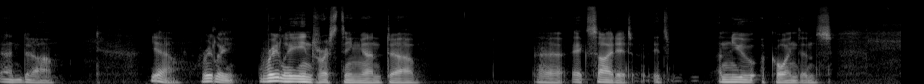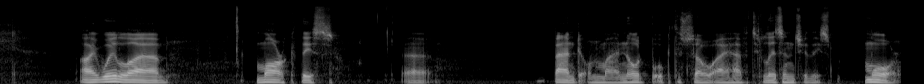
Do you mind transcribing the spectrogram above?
and uh, yeah, really, really interesting and uh, uh, excited. It's a new acquaintance. I will uh, mark this uh, band on my notebook, so I have to listen to this more.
